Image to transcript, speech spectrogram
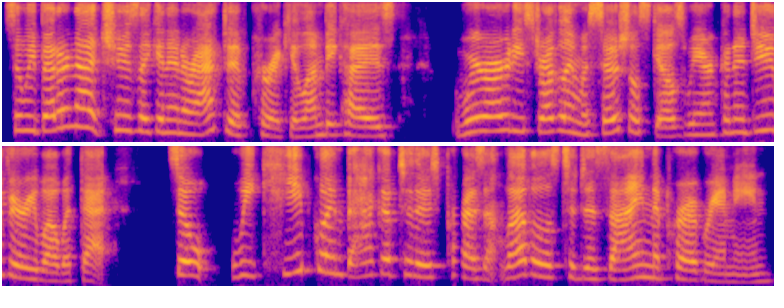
So we better not choose like an interactive curriculum because we're already struggling with social skills. We aren't going to do very well with that. So we keep going back up to those present levels to design the programming.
